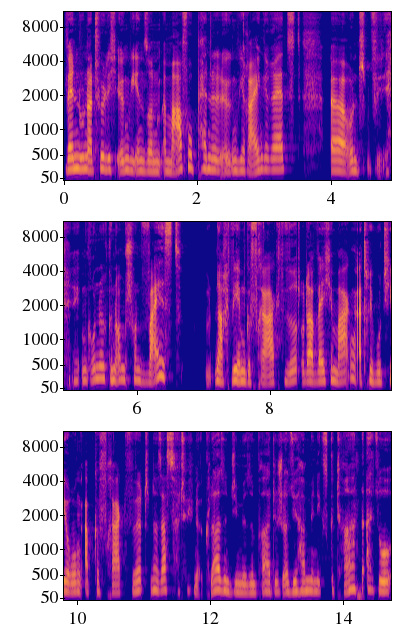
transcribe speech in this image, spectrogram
wenn du natürlich irgendwie in so ein Marfo-Panel irgendwie reingerätst äh, und im Grunde genommen schon weißt, nach wem gefragt wird oder welche Markenattributierung abgefragt wird. Und dann sagst du natürlich, na klar sind die mir sympathisch, also sie haben mir nichts getan. Also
